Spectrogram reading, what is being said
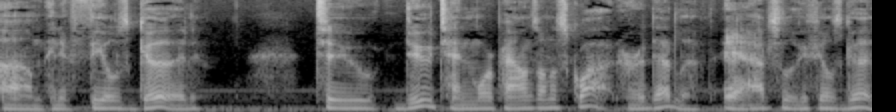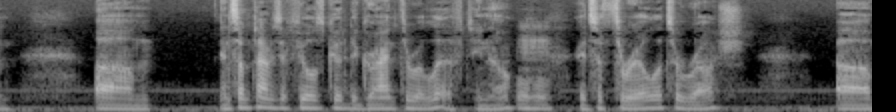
um, and it feels good to do ten more pounds on a squat or a deadlift. It absolutely feels good. Um, and sometimes it feels good to grind through a lift. You know, Mm-hmm. it's a thrill. It's a rush. I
